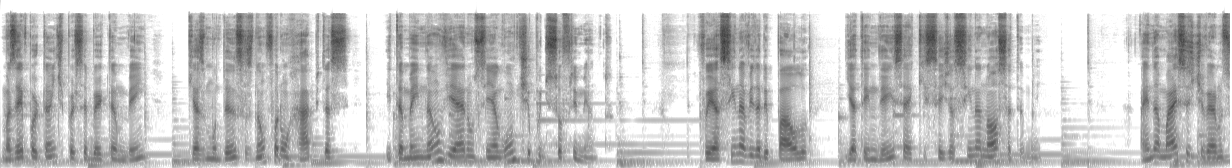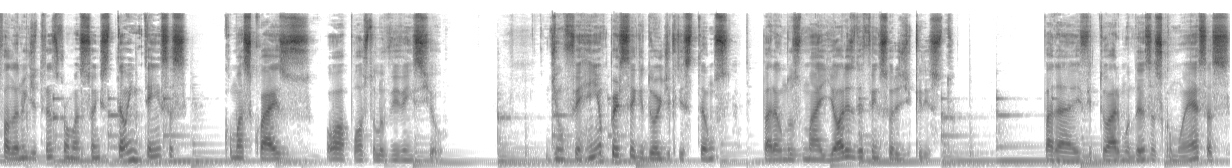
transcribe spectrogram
Mas é importante perceber também que as mudanças não foram rápidas e também não vieram sem algum tipo de sofrimento. Foi assim na vida de Paulo e a tendência é que seja assim na nossa também. Ainda mais se estivermos falando de transformações tão intensas como as quais o apóstolo vivenciou. De um ferrenho perseguidor de cristãos para um dos maiores defensores de Cristo. Para efetuar mudanças como essas,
